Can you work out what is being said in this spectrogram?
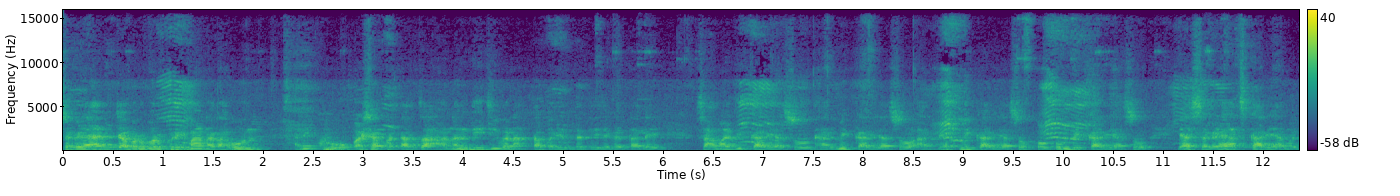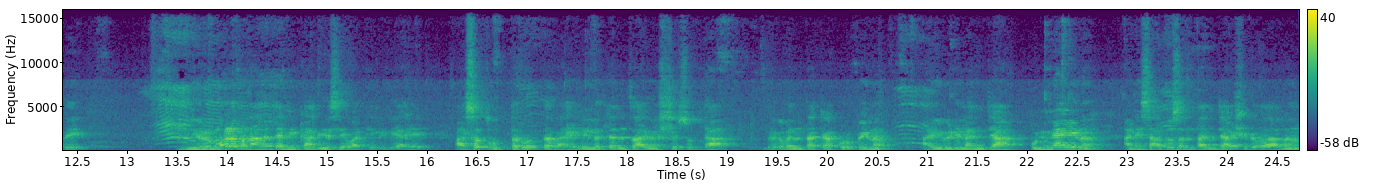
सगळ्यांच्या बरोबर प्रेमानं राहून आणि खूप अशा प्रकारचं आनंदी जीवन आत्तापर्यंत ते जगत आले. सामाजिक कार्य असो धार्मिक कार्य असो आध्यात्मिक कार्य असो कौटुंबिक कार्य असो या सगळ्याच कार्यामध्ये निर्मळ मनानं त्यांनी कार्यसेवा केलेली आहे. असंच उत्तरोत्तर राहिलेलं त्यांचं आयुष्यसुद्धा भगवंताच्या कृपेनं आईवडिलांच्या पुण्याईनं आणि साधू संतांच्या आशीर्वादानं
